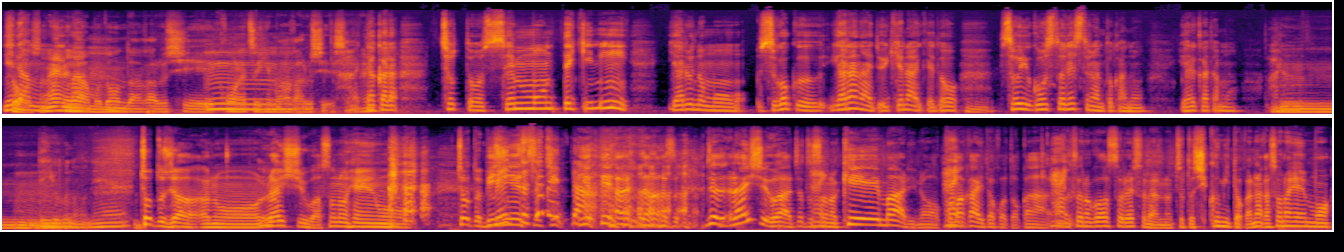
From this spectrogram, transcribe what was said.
値段もね。値今、段もどんどん上がるしうん。光熱費も上がるしですよね、はいだからちょっと専門的にやるのもすごくやらないといけないけど、そういうゴーストレストランとかのやり方もあるっていうのをね。ちょっとじゃあ、あのー来週はその辺を ちょっとビジネスめっちゃ喋った。いやいやありがとうございます。じゃあ来週はちょっとその経営周りの細かいとことか、はい。そのゴーストレストランのちょっと仕組みとかなんかその辺も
